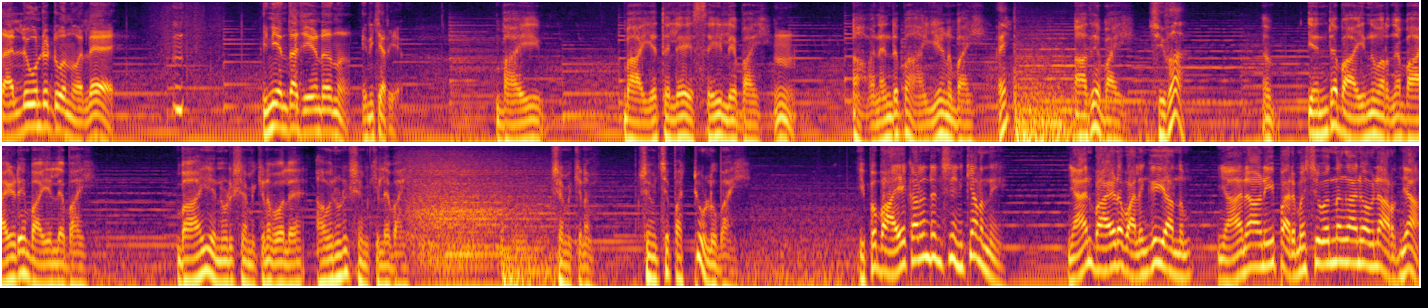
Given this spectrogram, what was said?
തല്ലുകൊണ്ടിട്ട് വന്നു അല്ലേ? ഇനി എന്താ ചെയ്യേണ്ടതെന്ന് എനിക്കറിയാം. ബായ് ബായ്യത്തല്ലേ എസ് ഐ ഇല്ലേ ഉം. അവൻ എന്റെ ബായിയാണ് ബായ്. ഏ? അതെ ബായ്. ശിവ? എന്റെ ബായി എന്ന് പറഞ്ഞ ബായിയുടെയും ബായല്ലേ ബായ്? ബായി എന്നോട് ക്ഷമിക്കണ പോലെ അവനോട് ക്ഷമിക്കില്ലേ ബായ്? ക്ഷമിക്കണം. ക്ഷമിച്ചേ പറ്റുള്ളൂ ബായ്. ഇപ്പൊ ബായേക്കാളും ടെൻഷൻ എനിക്കാണെന്നേ. ഞാൻ ബായുടെ വലങ്കയ്യാന്നും ഞാനാണ് ഈ പരമശിവെന്നെങ്ങാനും അവൻ അറിഞ്ഞ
